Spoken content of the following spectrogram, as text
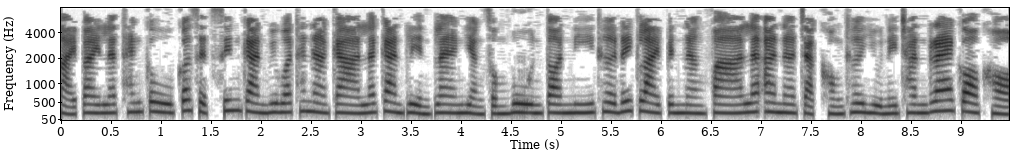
ลายไปและแทงกูก็เสร็จสิ้นการวิวัฒนาการและการเปลี่ยนแปลงอย่างสมบูรณ์ตอนนี้เธอได้กลายเป็นนางฟ้าและอาณาจักรของเธออยู่ในชั้นแรกกอขอ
